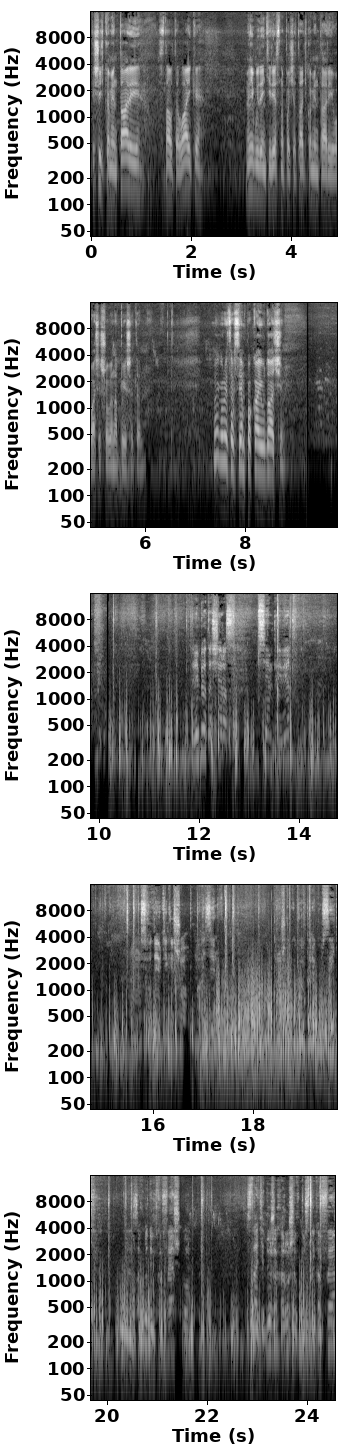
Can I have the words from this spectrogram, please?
Пишіть коментарі, ставте лайки. Мені буде цікаво почитати коментарі ваші, що ви напишете. Ну, як говориться, всім пока і удачі. Ребята, ще раз всім привіт. Сходив тільки що в магазин, трошки купив перекусити, заходив в кафешку, Кстати, дуже хороше вкусне кафе.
